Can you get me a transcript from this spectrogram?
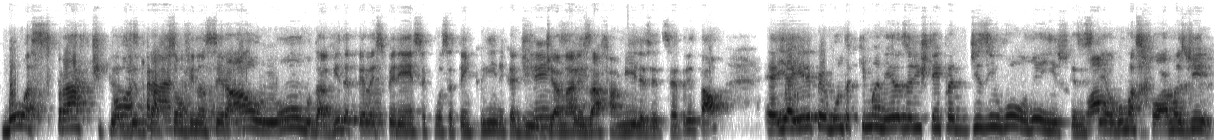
boas práticas boas de educação práticas, financeira ao longo da vida, pela experiência que você tem clínica de, sim, de analisar sim. famílias, etc. e tal. É, e aí ele pergunta que maneiras a gente tem para desenvolver isso, que existem Uau. algumas formas de,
